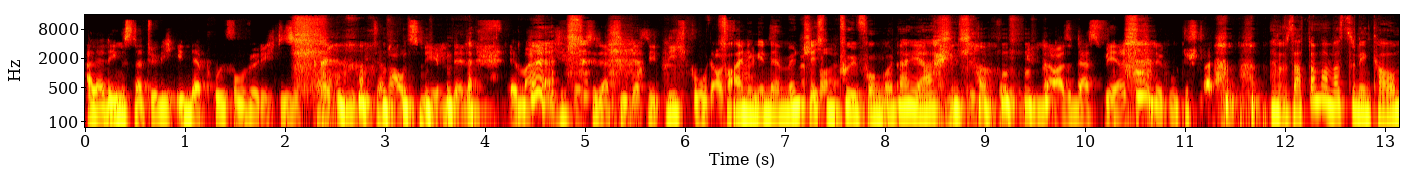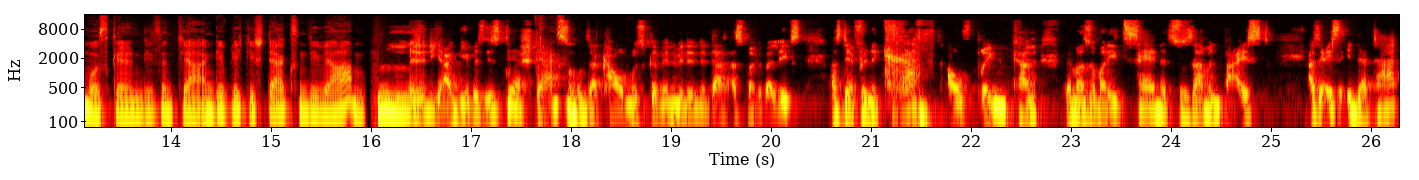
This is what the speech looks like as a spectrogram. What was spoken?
Allerdings natürlich in der Prüfung würde ich dieses Kaugummi bitte rausnehmen, denn äh, meine ich, das, sieht, das sieht nicht gut aus. Vor allen Dingen in der mündlichen Prüfung, oder? Ja, genau. genau. Also das wäre keine gute Strategie. Sag doch mal was zu den Kaumuskeln. Die sind ja angeblich die stärksten, die wir haben. Hm, nicht angeblich, es ist der stärkste unser Kaumuskel. Muskel, wenn du dir das erstmal überlegst, was der für eine Kraft aufbringen kann, wenn man so mal die Zähne zusammenbeißt. Also er ist in der Tat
